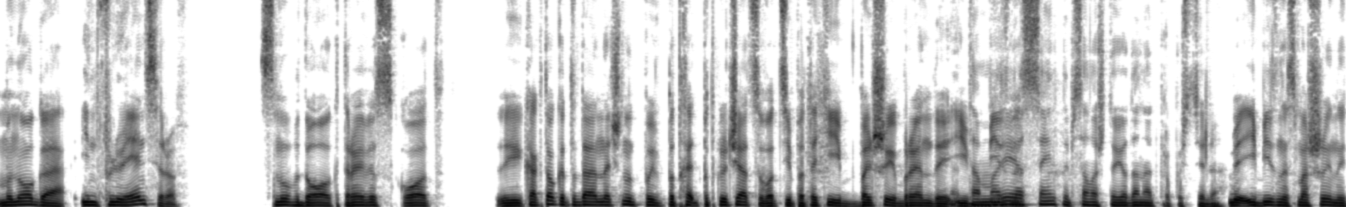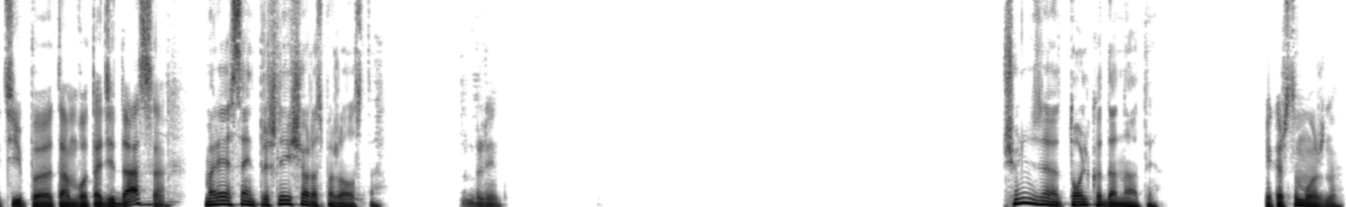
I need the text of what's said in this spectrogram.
много инфлюенсеров. Snoop Dogg, Трэвис Скотт. И как только туда начнут подключаться вот типа такие большие бренды и Там бизнес... Мария Сейнт написала, что ее донат пропустили. И бизнес-машины типа там вот Адидаса. Мария Сейнт, пришли еще раз, пожалуйста. Блин. Почему нельзя только донаты? Мне кажется, можно.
